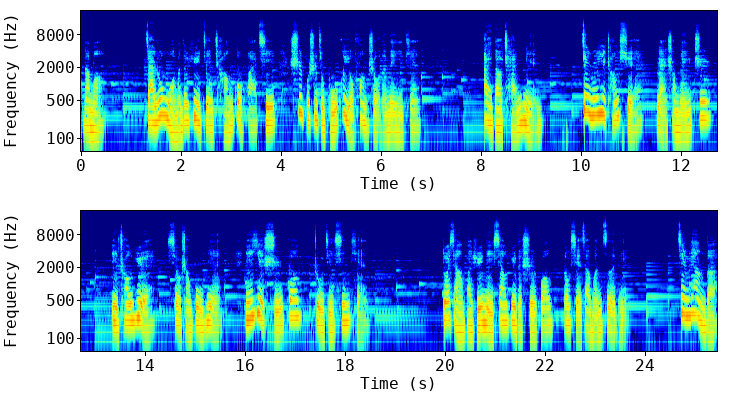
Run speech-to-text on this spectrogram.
那么。假如我们的遇见长过花期，是不是就不会有放手的那一天？爱到缠绵，就如一场雪染上梅枝，一窗月绣上布面，一夜时光住进心田。多想把与你相遇的时光都写在文字里，尽量的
